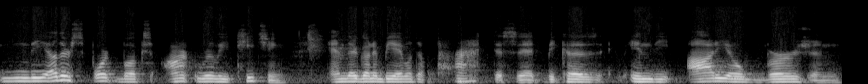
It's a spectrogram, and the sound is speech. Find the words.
the other sport books aren't really teaching. And they're going to be able to practice it because in the audio version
